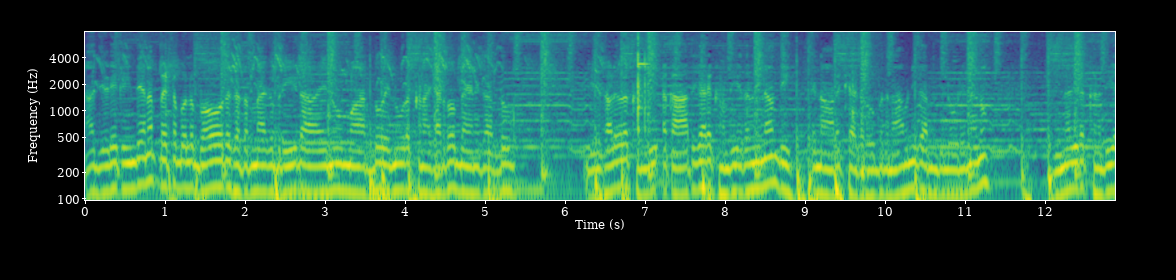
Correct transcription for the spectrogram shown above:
ਆ ਜਿਹੜੇ ਕਹਿੰਦੇ ਆ ਨਾ ਪਿੱਟ ਬੁੱਲ ਬਹੁਤ ਖਤਰਨਾਕ ਬਰੀਡ ਆ, ਇਹਨੂੰ ਮਾਰ ਦੋ, ਇਹਨੂੰ ਰੱਖਣਾ ਛੱਡ ਦੋ ਬੈਨ ਕਰ ਦੋ। ਜੇ ਸਾਲੇ ਰੱਖਣ ਦੀ ਔਕਾਤ ਜਾਂ ਰੱਖਣ ਦੀ ਅਕਲ ਨਹੀਂ ਨਾ ਹੁੰਦੀ, ਤੇ ਨਾ ਰੱਖਿਆ ਕਰੋ, ਬਦਨਾਮ ਨਹੀਂ ਕਰਨ ਦੀ ਲੋੜ ਇਹਨਾਂ ਨੂੰ। ਜਿਨ੍ਹਾਂ ਦੀ ਰੱਖਣ ਦੀ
